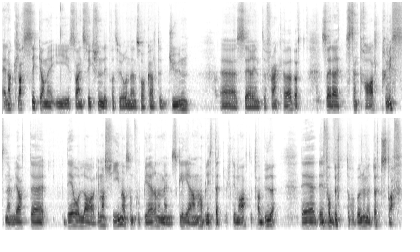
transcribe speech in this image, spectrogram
en av klassikerne i science fiction-litteraturen, den såkalte June-serien uh, til Frank Herbert, så er det et sentralt premiss, nemlig at det å lage maskiner som kopierer den menneskelige hjerne, har blitt et ultimate tabu. Det, det er forbudt og forbundet med dødsstraff.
